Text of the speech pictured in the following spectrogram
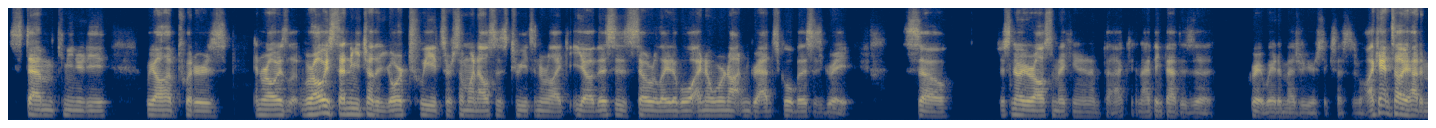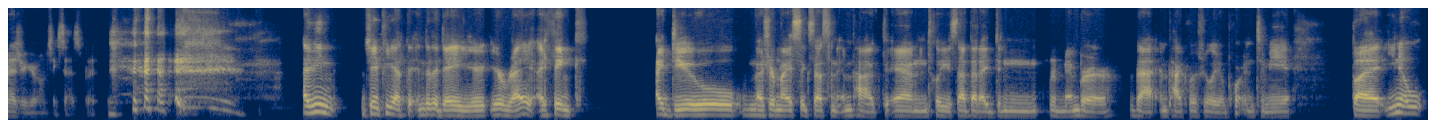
STEM community. We all have Twitters. and we're always we're always sending each other your tweets or someone else's tweets, and we're like, "Yo, this is so relatable." I know we're not in grad school, but this is great. So just know you're also making an impact, and I think that is a great way to measure your success as well. I can't tell you how to measure your own success, but I mean, JP, at the end of the day, you're you're right. I think I do measure my success and impact. And until you said that, I didn't remember that impact was really important to me. But you know,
